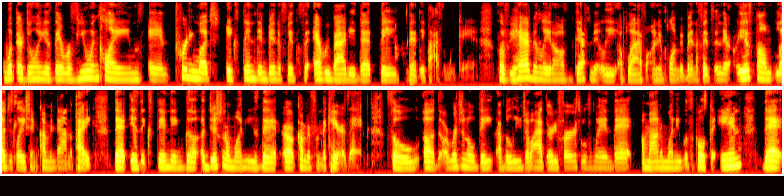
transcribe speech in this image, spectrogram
what they're doing is they're reviewing claims and pretty much extending benefits to everybody that they that they possibly can. So if you have been laid off definitely apply for unemployment benefits. And there is some legislation coming down the pike that is extending the additional monies that are coming from the cares act. So uh, the original date i believe july 31st was when that amount of money was supposed to end. That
